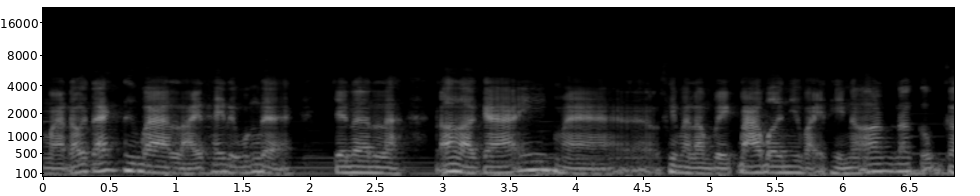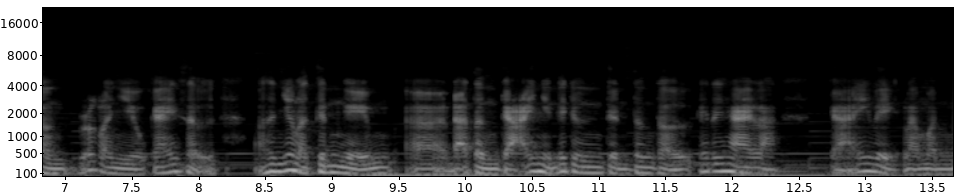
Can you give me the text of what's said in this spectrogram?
mà đối tác thứ ba lại thấy được vấn đề. Cho nên là đó là cái mà ờ, khi mà làm việc ba bên như vậy thì nó nó cũng cần rất là nhiều cái sự ờ, thứ nhất là kinh nghiệm ờ, đã từng trải những cái chương trình tương tự. Cái thứ hai là cái việc là mình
